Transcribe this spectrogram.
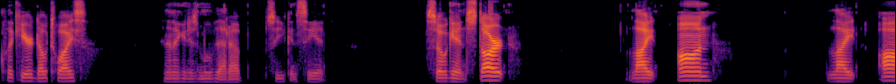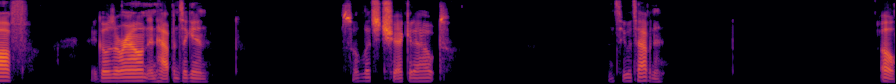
click here double twice, and then I can just move that up so you can see it. So again, start, light on, light off, it goes around and happens again. So let's check it out and see what's happening. Oh,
